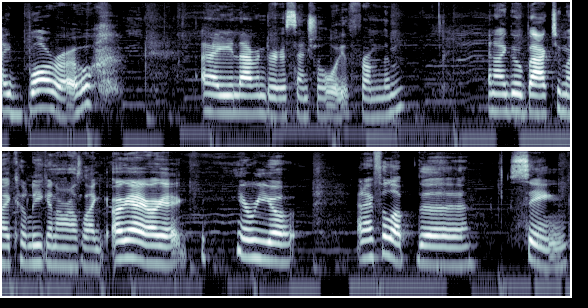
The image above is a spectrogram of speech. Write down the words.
I borrow a lavender essential oil from them. And I go back to my colleague and I was like, okay, okay, here we go. And I fill up the sink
